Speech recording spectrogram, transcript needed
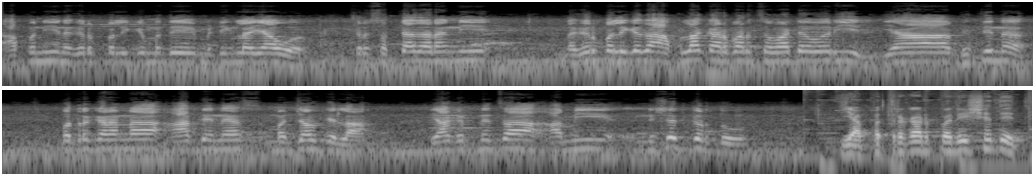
आपणही नगरपालिकेमध्ये मिटिंगला यावं. तर सत्ताधारांनी नगरपालिकेचा आपला कारभार चव्हाट्यावर येईल या भीतीनं पत्रकारांना आत येण्यास मज्जाव केला. या घटनेचा आम्ही निषेध करतो. या पत्रकार परिषदेत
